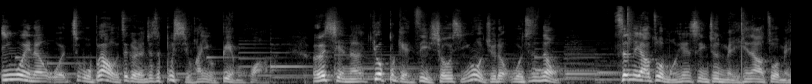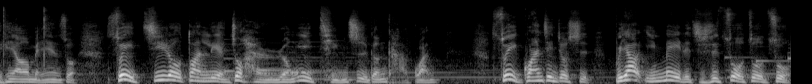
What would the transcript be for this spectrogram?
因为呢，我我不知道我这个人就是不喜欢有变化的，而且呢又不给自己休息，因为我觉得我就是那种真的要做某件事情，就是每天都要做，每天要每天做，所以肌肉锻炼就很容易停滞跟卡关。所以关键就是不要一昧的只是做做做，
